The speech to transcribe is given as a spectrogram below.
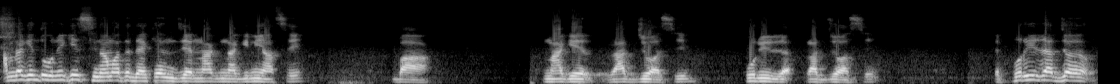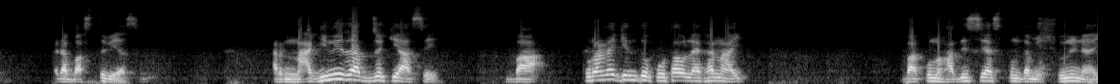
আমরা কিন্তু অনেকেই সিনেমাতে দেখেন যে নাগ নাগিনী আছে বা নাগের রাজ্য আছে, পরীর রাজ্য আছে। পরীর রাজ্য এটা বাস্তবই আছে। আর নাগিনীর রাজ্য কি আছে বা কোরআনে কিন্তু কোথাও লেখা নাই বা কোনো হাদিসে আজ পর্যন্ত আমি শুনি নাই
